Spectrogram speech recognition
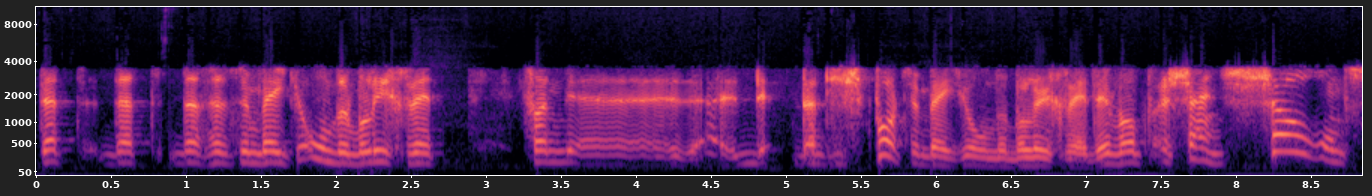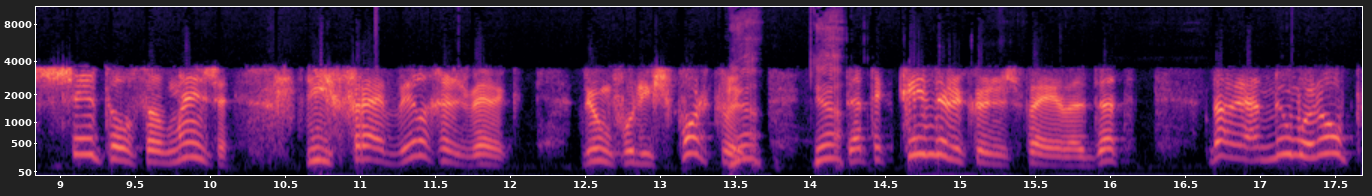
dat, dat, dat het een beetje onderbelicht werd... Van, eh, dat die sport een beetje onderbelicht werd. Hè? Want er zijn zo ontzettend veel mensen... die vrijwilligerswerk doen voor die sportclub. Ja, ja. Dat de kinderen kunnen spelen. Dat, nou ja, noem maar op.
